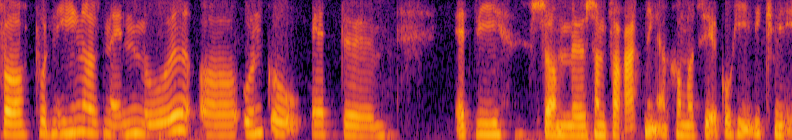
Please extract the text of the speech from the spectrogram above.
for på den ene og den anden måde at undgå, at, øh, at vi som, øh, som forretninger kommer til at gå helt i knæ.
